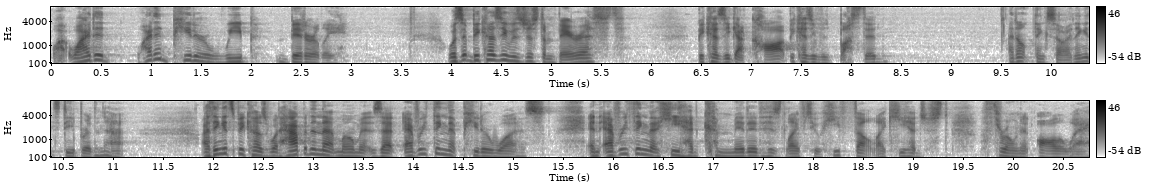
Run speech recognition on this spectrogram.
Why, why, did, why did Peter weep bitterly? Was it because he was just embarrassed? because he got caught, because he was busted? I don't think so. I think it's deeper than that. I think it's because what happened in that moment is that everything that Peter was and everything that he had committed his life to, he felt like he had just thrown it all away.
